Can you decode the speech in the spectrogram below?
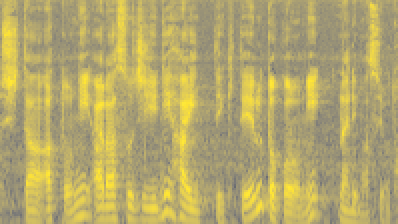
した後にあらすじに入ってきているところになりますよと。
